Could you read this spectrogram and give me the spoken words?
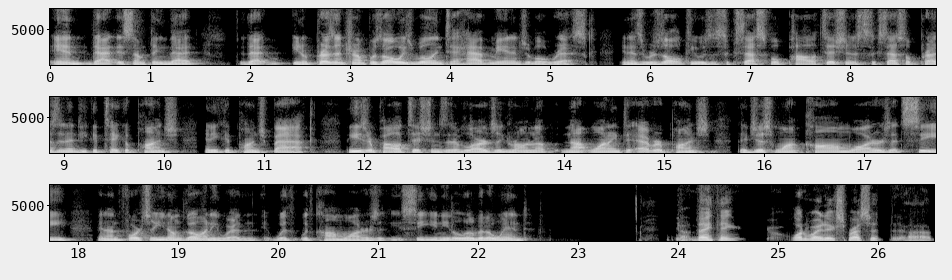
and that is something that that you know President Trump was always willing to have manageable risk, and as a result, he was a successful politician, a successful president. He could take a punch and he could punch back. These are politicians that have largely grown up not wanting to ever punch. They just want calm waters at sea, and unfortunately, you don't go anywhere with with calm waters at sea. You need a little bit of wind. Yeah, they think one way to express it uh,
